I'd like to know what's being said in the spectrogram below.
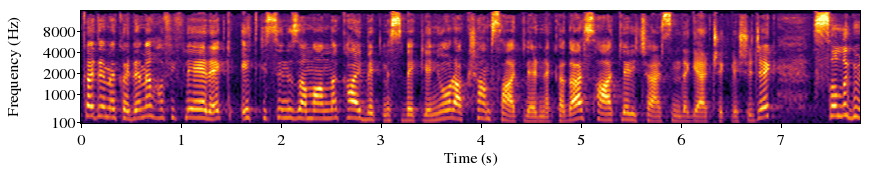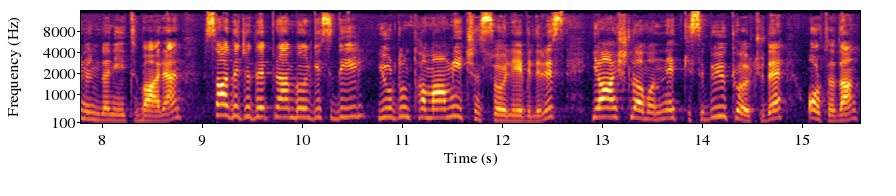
kademe kademe hafifleyerek etkisini zamanla kaybetmesi bekleniyor. Akşam saatlerine kadar saatler içerisinde gerçekleşecek. Salı gününden itibaren Sadece deprem bölgesi değil, yurdun tamamı için söyleyebiliriz. Yağışlı havanın etkisi büyük ölçüde ortadan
